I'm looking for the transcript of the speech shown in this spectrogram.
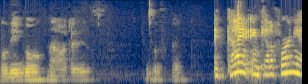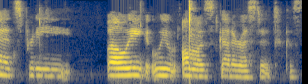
legal nowadays. Is the thing. It kind in California, it's pretty. Well, we we almost got arrested because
